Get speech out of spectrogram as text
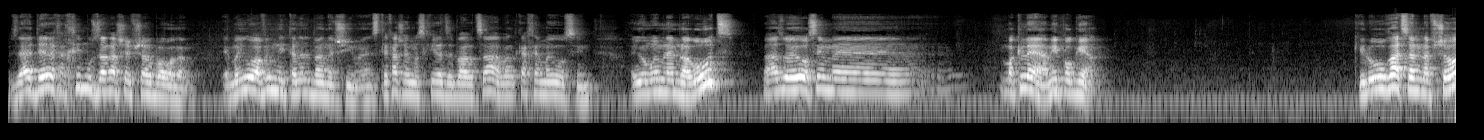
זה הדרך הכי מוזרה שאפשר בעולם. הם היו אוהבים להתעלל באנשים. סליחה שאני מזכיר את זה בהרצאה, אבל ככה הם היו עושים. היו אומרים להם לרוץ, ואז היו עושים אה, מקלע, מי פוגע. כאילו הוא רץ על נפשו,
